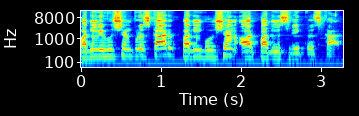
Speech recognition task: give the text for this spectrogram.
पद्म विभूषण पुरस्कार पद्म भूषण और पद्मश्री पुरस्कार।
